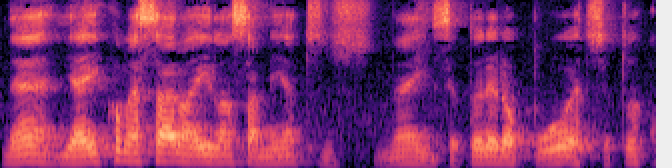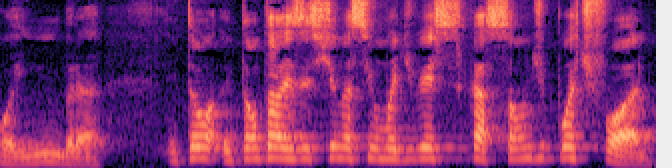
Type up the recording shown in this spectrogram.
né? E aí começaram aí lançamentos, né, em setor aeroporto, setor Coimbra. Então então está existindo assim uma diversificação de portfólio.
